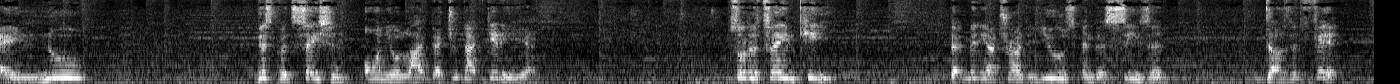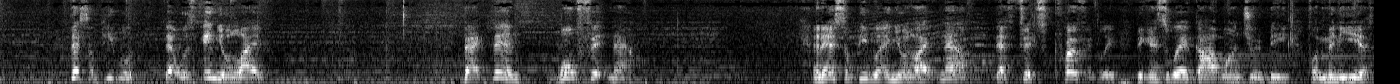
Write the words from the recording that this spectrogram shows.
a new dispensation on your life that you're not getting yet. So the same key that many are trying to use in this season doesn't fit. There's some people that was in your life back then won't fit now. And there's some people in your life now that fits perfectly because it's where God wants you to be for many years.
